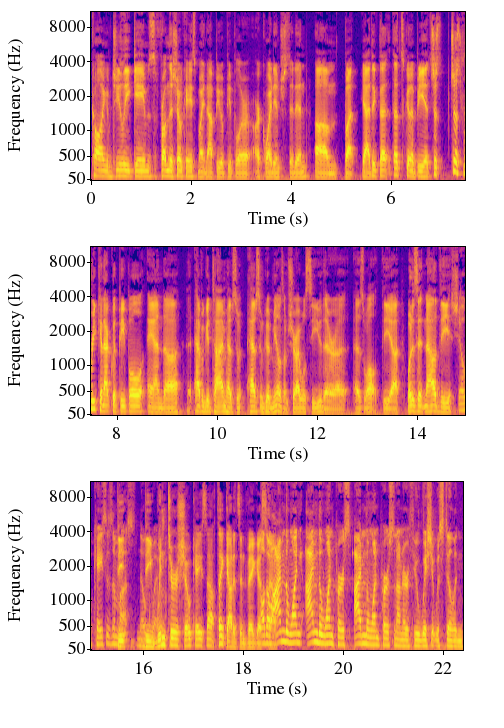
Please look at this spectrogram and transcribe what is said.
calling of G League games from the showcase might not be what people are are quite interested in. Um, but yeah, I think that that's going to be it's just just reconnect with people and uh, have a good time, have some have some good meals. I'm sure I will see you there uh, as well. The uh, what is it now? The showcase is a the, must. No the question. winter showcase now. Thank God it's in Vegas. Although now. I'm the one, I'm the one person, I'm the one person on earth who wish it was still in,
